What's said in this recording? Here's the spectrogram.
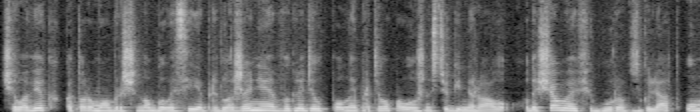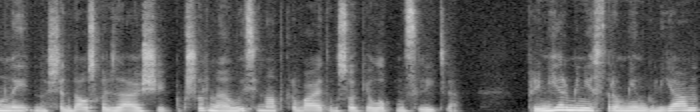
Человек, к которому обращено было сие предложение, выглядел полной противоположностью генералу. Худощавая фигура, взгляд умный, но всегда ускользающий, обширная лысина открывает высокий лоб мыслителя. Премьер-министр Минг Мьян,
